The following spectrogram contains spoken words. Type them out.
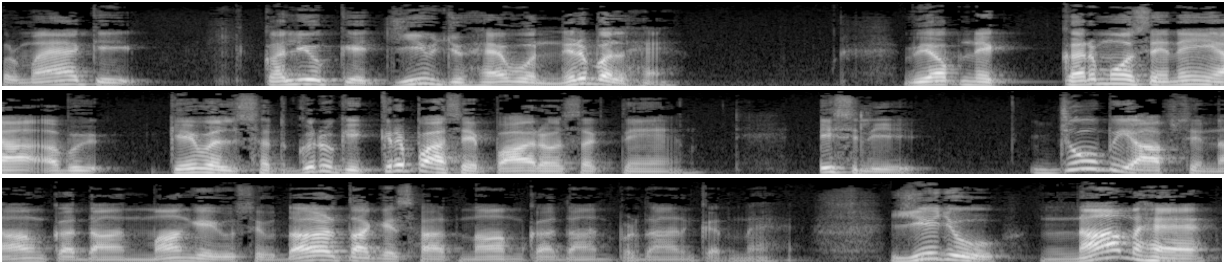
फरमाया कि कलयुग के जीव जो है वो निर्बल हैं। वे अपने कर्मों से नहीं आ, अब केवल सदगुरु की कृपा से पार हो सकते हैं। इसलिए जो भी आपसे नाम का दान मांगे, उसे उदारता के साथ नाम का दान प्रदान करना है। ये जो नाम है,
